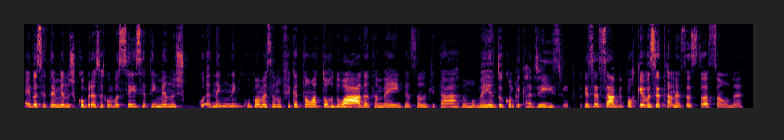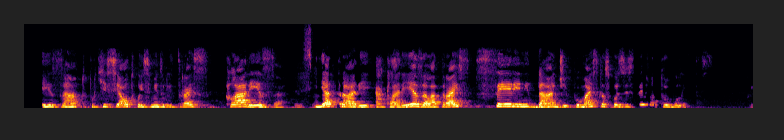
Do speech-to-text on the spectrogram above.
Aí você tem menos cobrança com você e você tem menos. Nem, nem culpa, mas você não fica tão atordoada também, pensando que tá num momento complicadíssimo. Porque você sabe por que você tá nessa situação, né? Exato, porque esse autoconhecimento ele traz clareza. Exato. E a, a clareza ela traz serenidade, por mais que as coisas uhum. estejam turbulentas. É.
